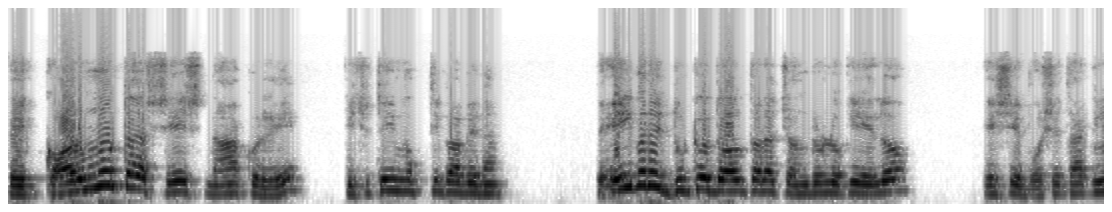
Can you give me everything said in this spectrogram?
এই কর্মটা শেষ না করে কিছুতেই মুক্তি পাবে না। এইবারে দুটো দল, তারা চন্দ্রলোকে এলো, এসে বসে থাকল।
